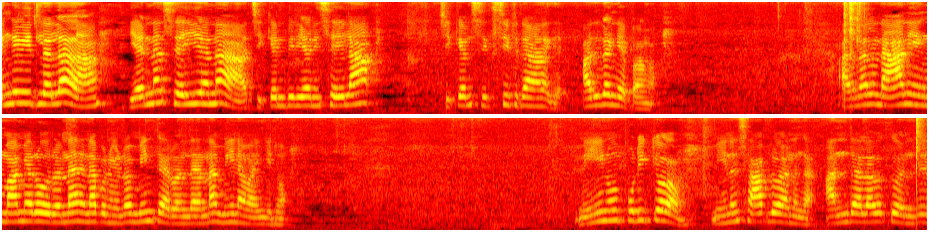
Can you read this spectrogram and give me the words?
எங்கள் வீட்டிலலாம் என்ன செய்யனா சிக்கன் பிரியாணி செய்யலாம் சிக்கன் சிக்ஸ்டி தான் அதுதான் கேட்பாங்க. அதனால் நானும் எங்கள் மாமியார் ஒரு நேரம் என்ன பண்ணிவிடுவோம் மீன்கார் வந்தாருன்னா மீனை வாங்கிடுவோம். மீனும் பிடிக்கும் மீனும் சாப்பிடுவானுங்க. அந்த அளவுக்கு வந்து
